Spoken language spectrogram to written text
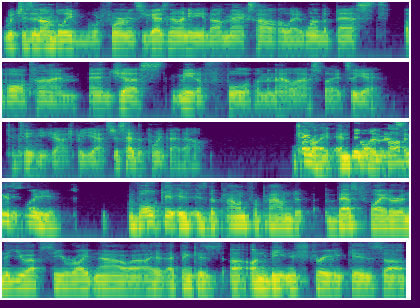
which is an unbelievable performance. You guys know anything about Max Holloway, one of the best of all time, and just made a fool of him in that last fight. So yeah, continue, Josh. But yes, just had to point that out. Right, and so obviously, Volk is, is the pound for pound best fighter in the UFC right now. I, I think his uh, unbeaten streak is uh,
